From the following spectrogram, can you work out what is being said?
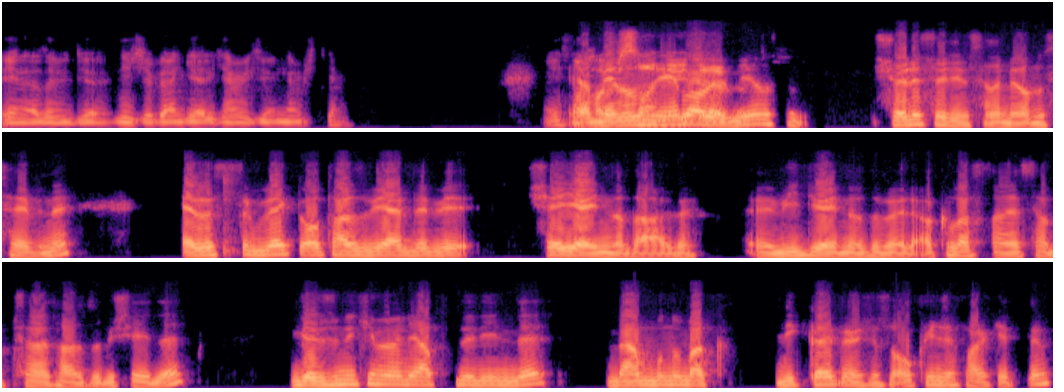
Yayınladığı video. New Japan gereken video yayınlamıştı ya. Neyse. Ya ben onu de bağlıyorum biliyor musun? Şöyle söyleyeyim sana ben onun sebebini. Alistair Black de o tarz bir yerde bir şey yayınladı abi. E, video yayınladı böyle. Akıl hastanesi, hapishane tarzı bir şeyde. Gözünü kim öyle yaptı dediğinde ben bunu bak dikkat etmemiştim. Sonra okuyunca fark ettim.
